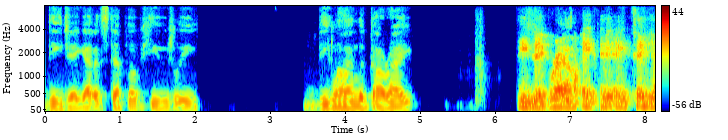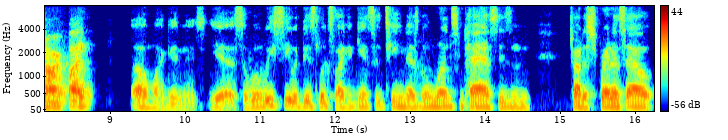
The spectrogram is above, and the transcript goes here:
DJ got to step up hugely. D line looked all right. DJ Brown, aka 10 yard fight. Oh my goodness. Yeah. So when we see what this looks like against a team that's gonna run some passes and try to spread us out,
